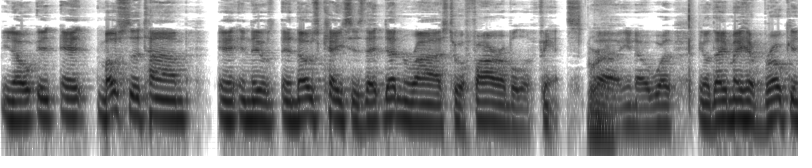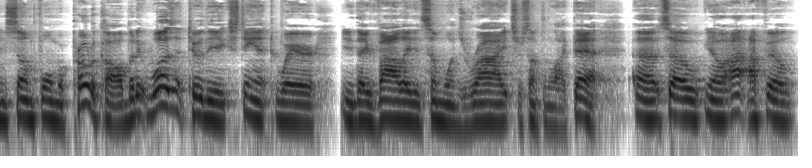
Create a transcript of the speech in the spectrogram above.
you know it, it most of the time in, in those in those cases that doesn't rise to a fireable offense. Uh, right. Uh, you know, you know they may have broken some form of protocol, but it wasn't to the extent where you know, they violated someone's rights or something like that. uh, so you know, I, I, feel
